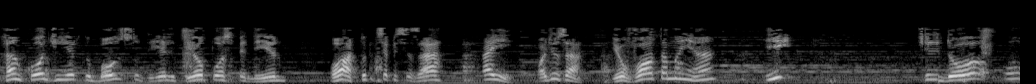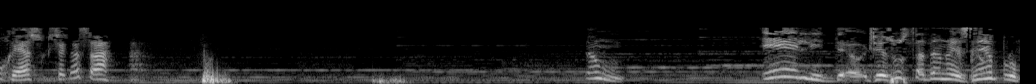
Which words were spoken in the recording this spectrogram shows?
arrancou o dinheiro do bolso dele, deu para o hospedeiro. Ó, oh, tudo que você precisar, tá aí, pode usar. Eu volto amanhã e te dou o resto que você gastar. Então, ele, Jesus está dando exemplo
